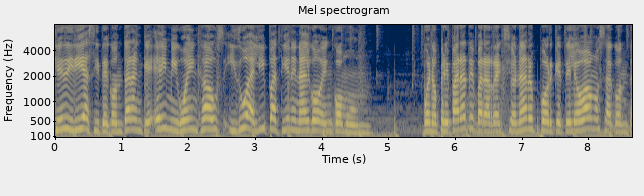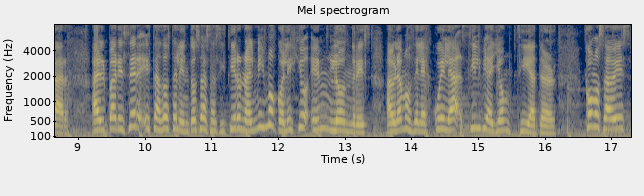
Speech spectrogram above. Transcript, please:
¿Qué dirías si te contaran que Amy Winehouse y Dua Lipa tienen algo en común? Bueno, prepárate para reaccionar porque te lo vamos a contar. Al parecer, estas dos talentosas asistieron al mismo colegio en Londres. Hablamos de la escuela Sylvia Young Theatre. Como sabes,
